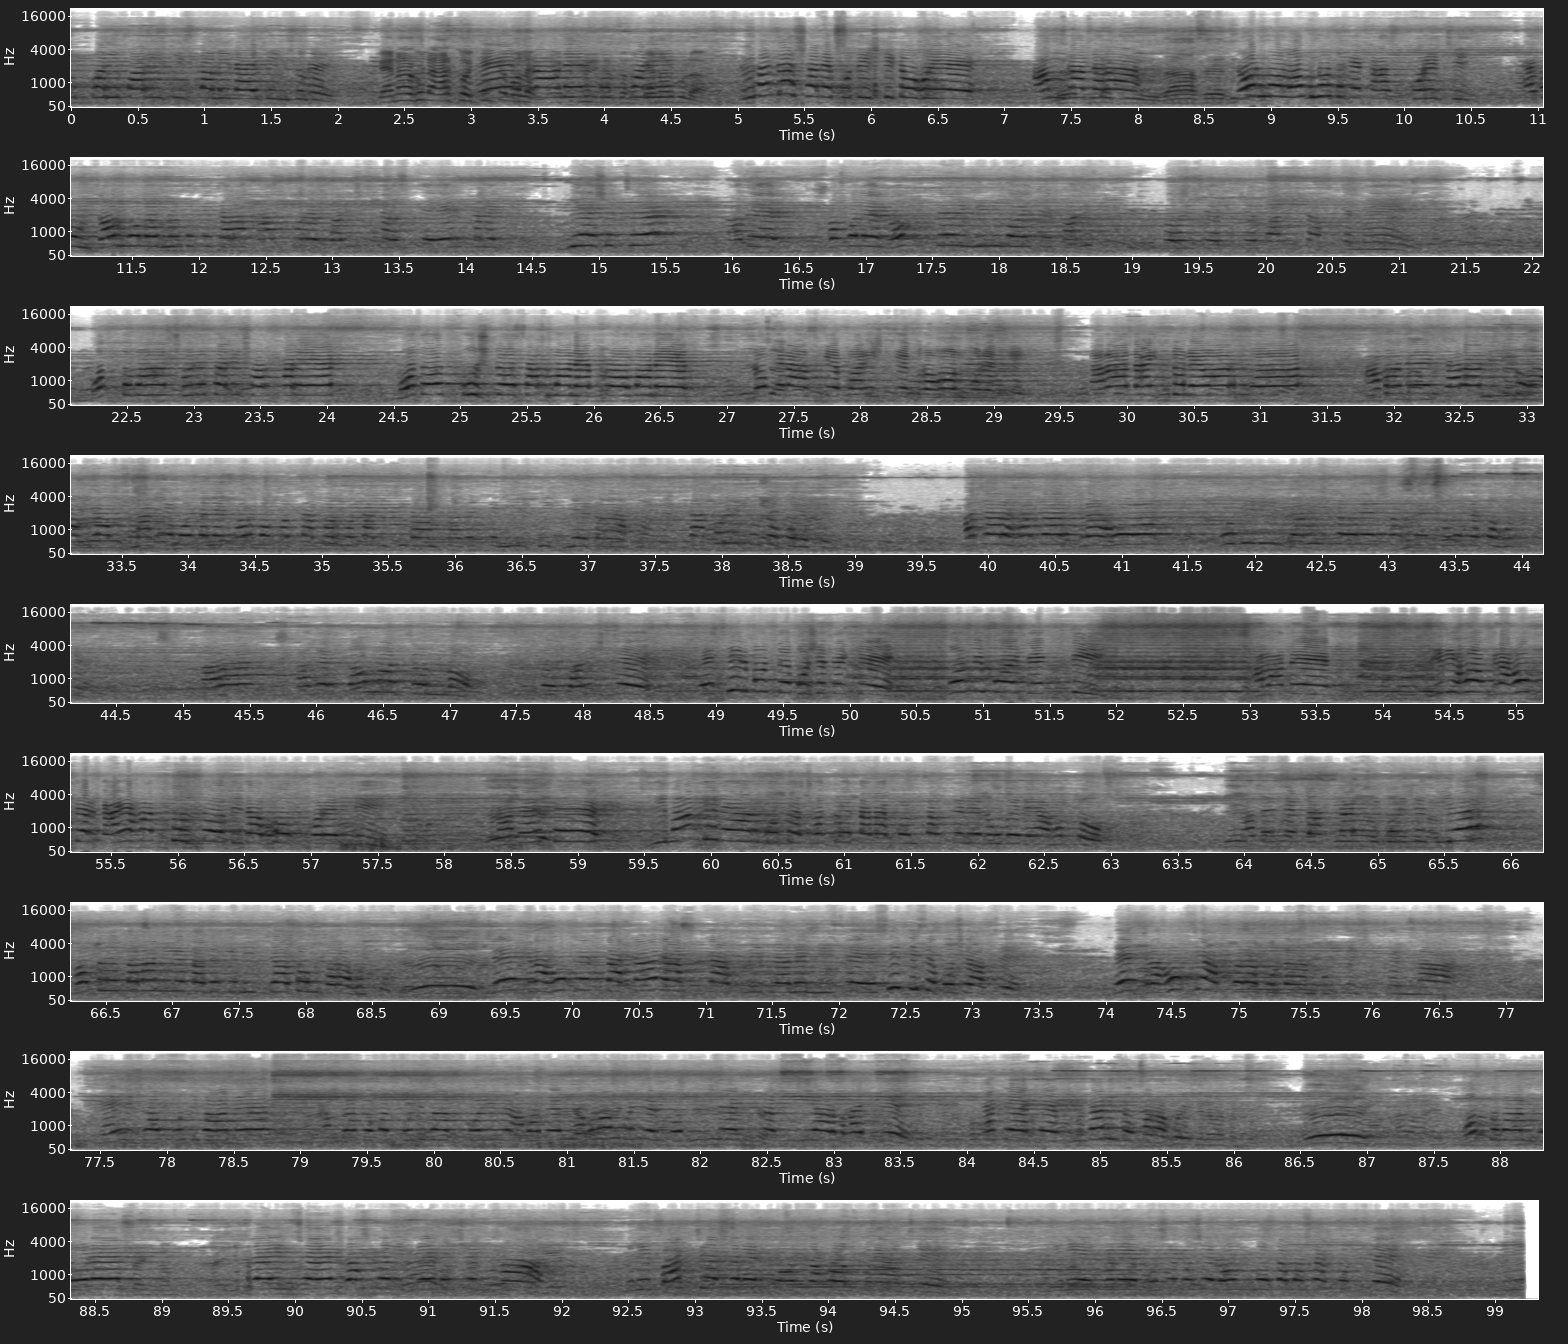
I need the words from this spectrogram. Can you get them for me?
Company পারিস ইসলামী life insurance ব্যানারগুলো আর কই এই বলেন। এক ব্যানারগুলো। সালে প্রতিষ্ঠিত হয়ে আমরা যারা জন্মলগ্ন থেকে কাজ করেছি এবং জন্মলগ্ন থেকে যারা কাজ করে আজকে এইখানে নিয়ে এসেছে তাদের সকলের রক্তের বিনিময়ে যে প্রতিষ্ঠিত হয়েছে সে বাড়িটা আজকে নেই। বর্তমান সরকারি সরকারের মদত পুষ্ট সালমান রহমানের লোকেরা আজকে পারিসকে গ্রহণ করেছে। তারা দায়িত্ব নেওয়ার পর আমাদের যারা নিজ আমরা মাঠে ময়দানে কর্মকর্তা, কর্মচারী ছিলাম, তাদেরকে নির্বিঘ্নে তারা চাকরিচ্যুত করেছে। তাদেরকে নেওয়ার মতো ছত্র তারা কনসালটেন্টের রুমে নেওয়া হতো। তাদেরকে টাকায় দিয়ে ছত্র নিয়ে তাদেরকে নির্যাতন করা হতো। যে গ্রাহকের টাকার আজকে আপনি প্ল্যানের নিচে এসি দিতে বসে আছেন সেই গ্রাহককে আপনারা মূল্যায়ন করতে শিখেন না। এই সব প্রতিবাদে আমরা যখন প্রতিবাদ করি, আমাদের ডেভেলপমেন্টের প্রত্যেকটা প্লেয়ার ভাইকে একে একে বিতাড়িত করা হয়েছিল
